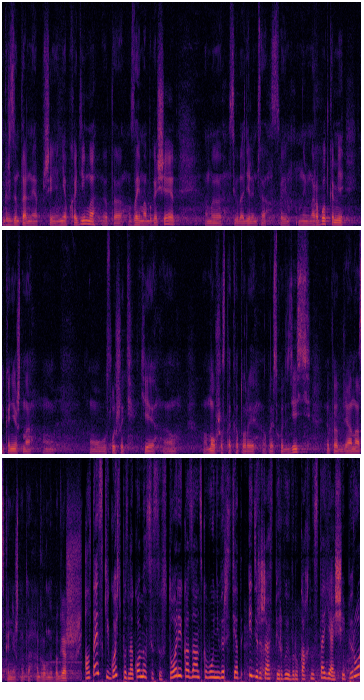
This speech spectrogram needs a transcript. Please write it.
горизонтальное общение необходимо, это взаимообогащает. Мы всегда делимся своими наработками и, конечно, услышать те э, новшества, которые происходят здесь. Это для нас, конечно, это огромный багаж. Алтайский гость познакомился с историей Казанского университета и, держа впервые в руках настоящее перо,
